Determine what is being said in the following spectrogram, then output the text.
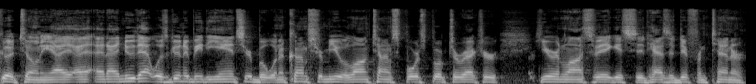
Good, Tony. I, I, and I knew that was going to be the answer, but when it comes from you, a longtime sports book director here in Las Vegas, it has a different tenor.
